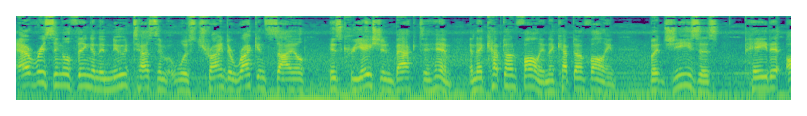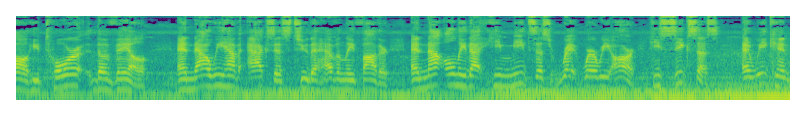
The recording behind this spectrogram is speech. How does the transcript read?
every single thing in the New Testament was trying to reconcile his creation back to him. And they kept on falling, they kept on falling. But Jesus paid it all. He tore the veil. And now we have access to the Heavenly Father. And not only that, He meets us right where we are. He seeks us. And we can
